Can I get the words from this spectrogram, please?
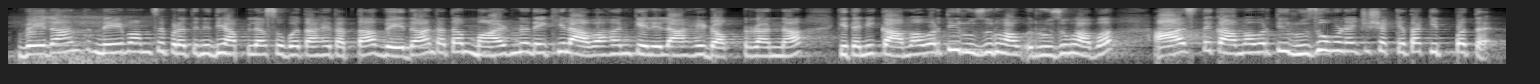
वेदांत नेब आमचे प्रतिनिधी आपल्यासोबत आहेत आता. वेदांत आता मार्डनं देखील आवाहन केलेलं आहे डॉक्टरांना की त्यांनी कामावरती रुजू रुजू व्हावं. आज ते कामावरती रुजू होण्याची शक्यता कितपत आहे?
